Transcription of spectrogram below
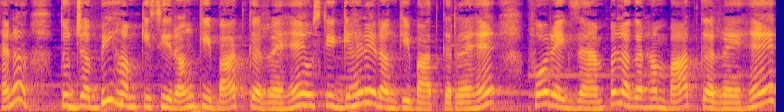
है ना? तो जब भी हम किसी रंग की बात कर रहे हैं, उसके गहरे रंग की बात कर रहे हैं फॉर एग्ज़ाम्पल अगर हम बात कर रहे हैं,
